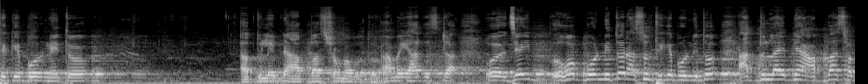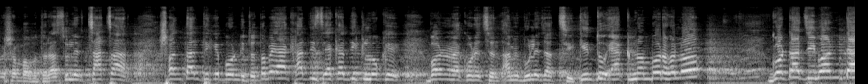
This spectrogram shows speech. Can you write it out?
থেকে বর্ণিত। আব্দুল্লাহ ইবনে আব্বাস সম্ভবত। আমি হাদিসটা যেই হোক বর্ণিত, রাসূল থেকে বর্ণিত, আব্দুল্লাহ ইবনে আব্বাস হবে সম্ভবত। রাসুলের চাচার সন্তান থেকে বর্ণিত। তবে এক হাদিস একাধিক লোকে বর্ণনা করেছেন, আমি ভুলে যাচ্ছি। কিন্তু এক নম্বর হলো, গোটা জীবনটা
